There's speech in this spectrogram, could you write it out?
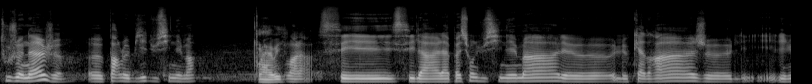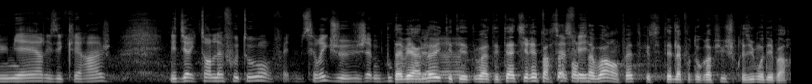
tout jeune âge, par le biais du cinéma. Ah oui. Voilà, c'est la, la passion du cinéma, le, le cadrage, les, les lumières, les éclairages, les directeurs de la photo, en fait. C'est vrai que j'aime beaucoup. Tu avais un œil qui était. Ouais, étais attiré par ça sans fait. savoir en fait que c'était de la photographie, je présume, au départ.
